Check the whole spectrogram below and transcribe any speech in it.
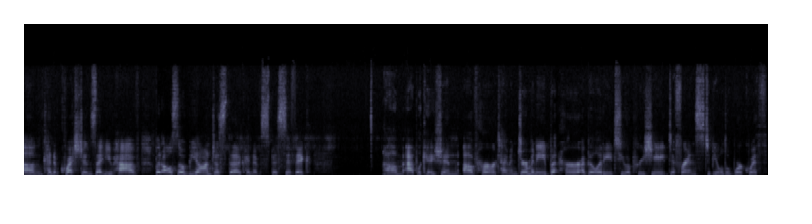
um, kind of questions that you have, but also beyond just the kind of specific um, application of her time in Germany, but her ability to appreciate difference, to be able to work with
